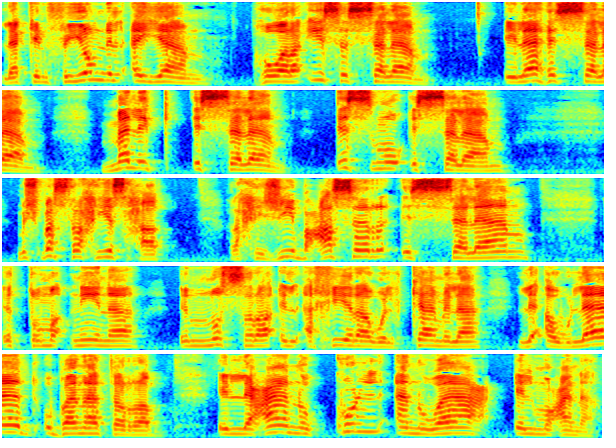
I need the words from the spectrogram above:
لكن في يوم من الأيام هو رئيس السلام إله السلام ملك السلام اسمه السلام. مش بس رح يسحق رح يجيب عصر السلام الطمأنينة النصرة الأخيرة والكاملة لأولاد وبنات الرب اللي عانوا كل أنواع المعاناة.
